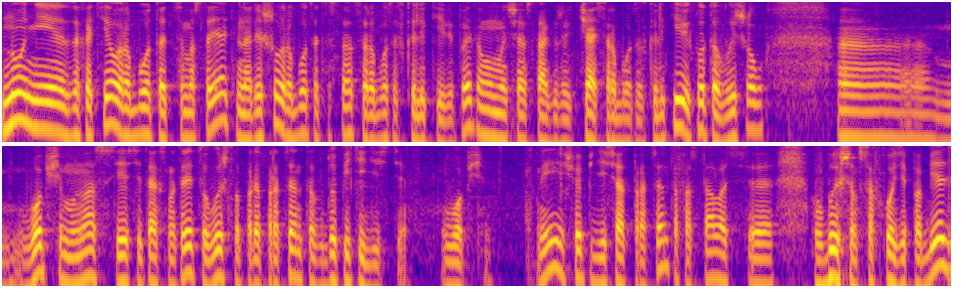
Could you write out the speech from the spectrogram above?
но не захотел работать самостоятельно, а решил работать, остаться работать в коллективе. Поэтому мы сейчас также часть работает в коллективе, кто-то вышел. Э, В общем, у нас, если так смотреть, то вышло про- процентов до 50 в общем. И еще 50% осталось э, в бывшем совхозе Побед.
